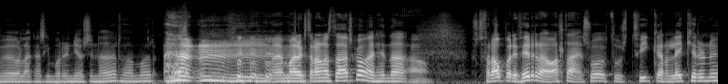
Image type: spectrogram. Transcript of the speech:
mögulega kannski Mourinho sinnaður þá er maður maður er ekstra annar staðar sko, en hérna veist, frábæri fyrra og alltaf en svo þú veist, tvíkar hann leikjörunu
